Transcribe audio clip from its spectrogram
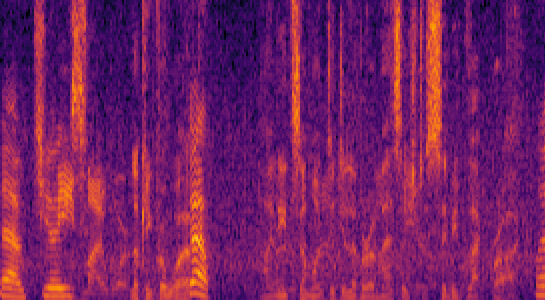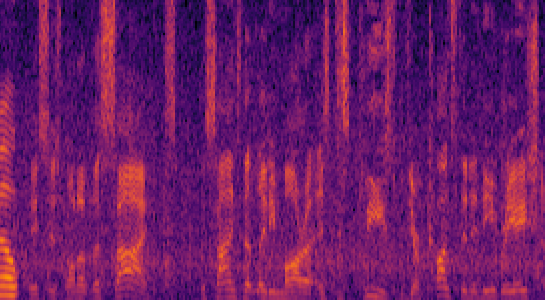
Oh, need jeez. my work. Looking for work? Go. I need someone to deliver a message to Sibbi Blackbriar. Well, This is one of the signs. The signs that Lady Mara is displeased with your constant inebriation.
